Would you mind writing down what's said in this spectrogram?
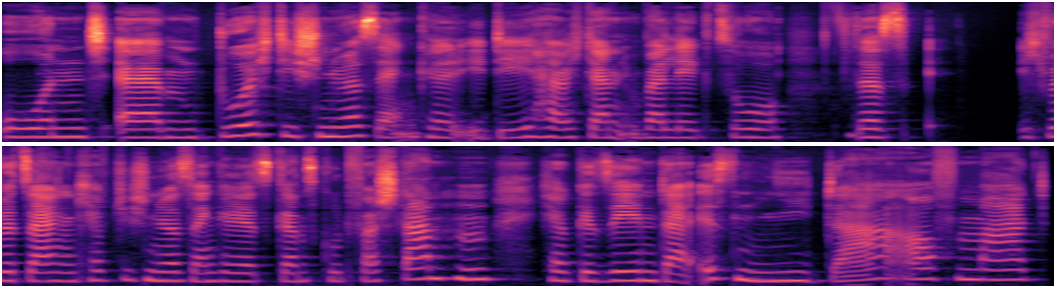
Und ähm, durch die Schnürsenkel-Idee habe ich dann überlegt, so, dass ich würde sagen, ich habe die Schnürsenkel jetzt ganz gut verstanden. Ich habe gesehen, da ist nie da auf dem Markt.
